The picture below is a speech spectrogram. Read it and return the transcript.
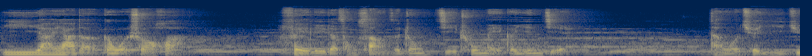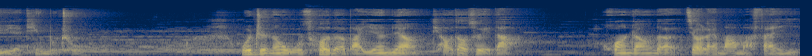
咿咿呀呀的跟我说话，费力的从嗓子中挤出每个音节，但我却一句也听不出。我只能无措的把音量调到最大，慌张的叫来妈妈翻译，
